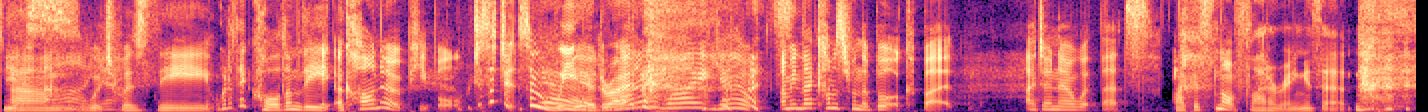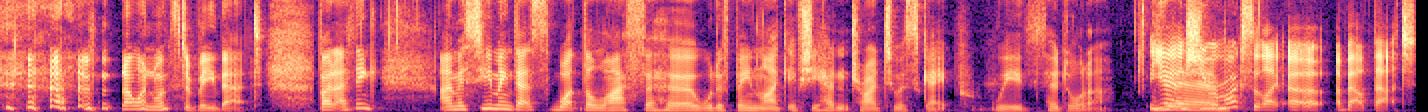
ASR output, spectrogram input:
Yes. um, Ah, which yeah. was the what do they call them? The Econo people. which is such a, so weird, right? Why, why? Yeah. I mean, that comes from the book, but I don't know what that's. Like it's not flattering, is it? no one wants to be that. But I think I'm assuming that's what the life for her would have been like if she hadn't tried to escape with her daughter. Yeah, and she remarks it like uh, about that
